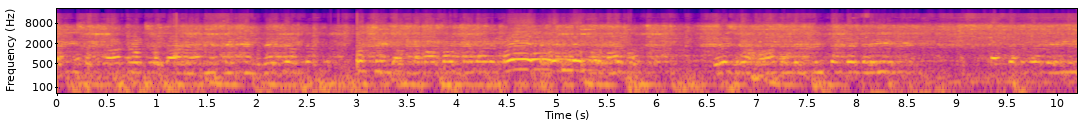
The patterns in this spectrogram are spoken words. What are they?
अभी सरकार ने सरदार रणजीत सिंह जी मैनेजर दक्षिण धर्मवा साहब जिन्होंने बहुत बढ़िया फरमान देश में हाथ अगर चिंतन के गई संकट में गई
